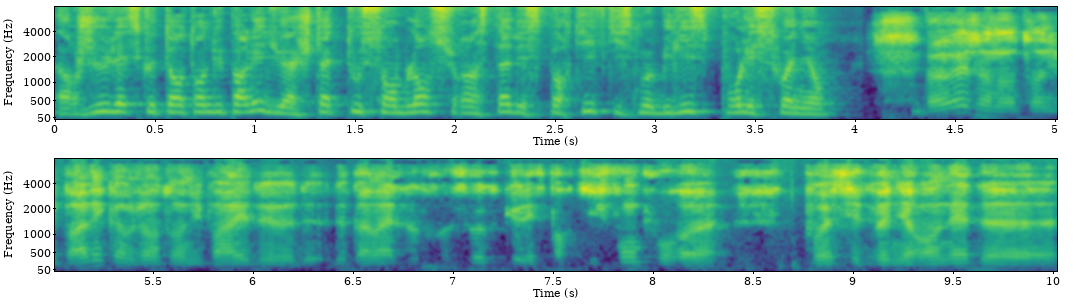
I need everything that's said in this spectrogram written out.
Alors Jules, est-ce que tu as entendu parler du hashtag tout semblant sur Insta des sportifs qui se mobilisent pour les soignants? Ouais, ouais j'en ai entendu parler, comme j'ai entendu parler de, de, de pas mal d'autres choses que les sportifs font pour euh, pour essayer de venir en aide euh,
